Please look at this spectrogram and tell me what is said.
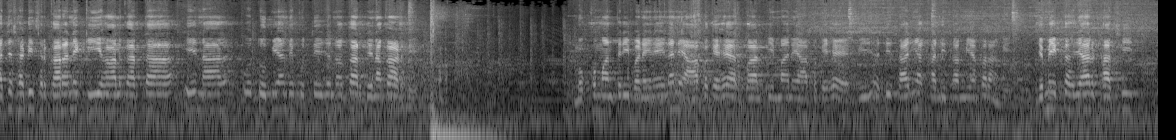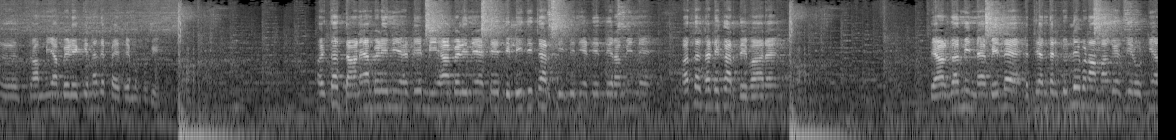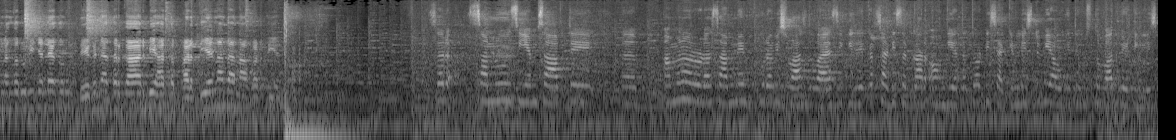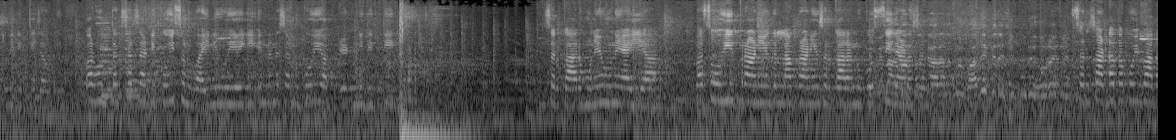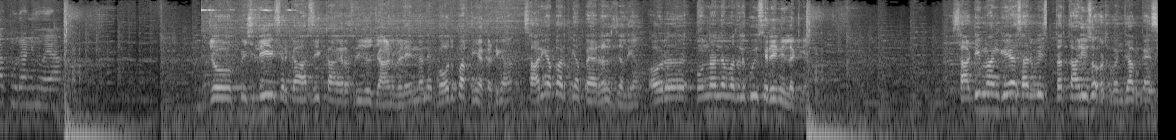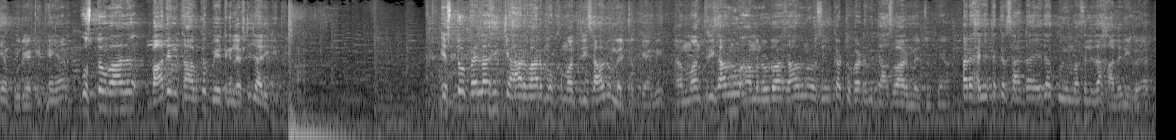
ਅੱਜ ਸਾਡੀ ਸਰਕਾਰਾਂ ਨੇ ਕੀ ਹਾਲ ਕਰਤਾ ਇਹ ਨਾ ਉਹ ਟੋਪੀਆਂ ਦੇ ਕੁੱਤੇ ਜਾਂ ਘਰ ਦੇ ਨਾ ਘਾੜ ਦੇ। ਮੁੱਖ ਮੰਤਰੀ ਬਣੇ ਨੇ ਇਹਨਾਂ ਨੇ ਆਪ ਕਿਹਾ ਹਰਪਾਲ ਚੀਮਾ ਨੇ ਆਪ ਕਿਹਾ ਵੀ ਅਸੀਂ ਸਾਰੀਆਂ ਖਾਲੀ ਥਾਮੀਆਂ ਭਰਾਂਗੇ। ਜਿਵੇਂ 1088 ਅ, ਥਾਮੀਆਂ ਵੇਲੇ ਕਿ ਇਹਨਾਂ ਦੇ ਪੈਸੇ ਮੁੱਕ ਗਏ। ਅੱਜ ਤਾਂ ਦਾਣਿਆਂ ਵੇਲੇ ਨਹੀਂ ਹਟੇ ਮੀਹਾਂ ਵੇਲੇ ਨਹੀਂ ਹਟੇ ਦਿੱਲੀ ਦੀ ਧਰਤੀ ਤੇ ਨਹੀਂ ਹਟੇ 13 ਮਹੀਨੇ। ਆ ਤਾਂ ਸਾਡੇ ਘਰ ਦੇ ਬਾਹਰ ਹੈ। ਸਿਆਲ ਦਾ ਮਹੀਨਾ ਵਿਹਲਾ ਇੱਥੇ ਅੰਦਰ ਚੁੱਲ੍ਹੇ ਬਣਾਵਾਂਗੇ ਅਸੀਂ, ਰੋਟੀਆਂ ਲੰਗਰ ਉਰੀ ਚੱਲਿਆ ਕਰੂ। ਦੇਖਦੇ ਹਾਂ ਸਰਕਾਰ ਵੀ ਹੱਥ ਫੜਦੀ ਹੈ, ਇਹਨਾਂ ਦਾ ਨਾ ਫੜਦੀ ਹੈ। ਸਰ, ਸਾਨੂੰ ਸੀਐਮ ਸਾਹਿਬ ਤੇ ਅਮਨ ਅਰੋੜਾ ਸਾਹਿਬ ਨੇ ਪੂਰਾ ਵਿਸ਼ਵਾਸ ਦਿਵਾਇਆ ਸੀ ਕਿ ਜੇਕਰ ਸਾਡੀ ਸਰਕਾਰ ਆਉਂਦੀ ਹੈ ਤਾਂ ਤੁਹਾਡੀ ਸੈਕੰਡ ਲਿਸਟ ਵੀ ਆਊਗੀ ਤੇ ਉਸ ਤੋਂ ਬਾਅਦ ਵੇਟਿੰਗ ਲਿਸਟ ਵੀ ਦਿੱਤੀ ਜਾਊਗੀ। ਪਰ ਹੁਣ ਤੱਕ ਸਰ, ਸਾਡੀ ਕੋਈ ਸੁਣਵਾਈ ਨਹੀਂ ਹੋਈ ਹੈਗੀ। ਇਹਨਾਂ ਨੇ ਸਾਨੂੰ ਕੋਈ ਅਪਡੇਟ ਨਹੀਂ ਦਿੱਤੀ। ਸਰਕਾਰ ਹੁਣੇ ਹੁਣੇ ਆਈ ਆ। ਬਸ ਉਹੀ ਪੁਰਾਣੀਆਂ ਗੱਲਾਂ ਪੁਰਾਣੀਆਂ ਸਰਕਾਰਾਂ ਨੂੰ ਕੋਸੀ ਜਾਣਾ ਸਰ। ਸਰਕਾਰਾਂ ਨੇ ਕੋਈ ਵਾਅਦੇ ਕਰੇ ਸੀ ਪੂਰੇ ਹੋ ਰਹੇ ਨੇ ਸਰ ਸਾਡਾ ਤਾਂ ਕੋਈ ਵਾਅਦਾ ਪੂਰਾ ਨਹੀਂ ਹੋਇਆ। ਜੋ ਪਿਛਲੀ ਸਰਕਾਰ ਸੀ ਕਾਂਗਰਸ ਦੀ ਜੋ ਜਾਣ ਵੇਲੇ ਇਹਨਾਂ ਨੇ ਬਹੁਤ ਭਰਤੀਆਂ ਕੱਢੀਆਂ ਸਾਰੀਆਂ ਭਰਤੀਆਂ ਪੈਰਲ ਚੱਲੀਆਂ ਔਰ ਉਹਨਾਂ ਨੇ ਮਤਲਬ ਕੋਈ ਸਿਰੇ ਨਹੀਂ ਲੱਗੀਆਂ। ਸਾਡੀ ਮੰਗ ਇਹ ਹੈ ਸਰ ਵੀ 4358 ਵੈਕੈਂਸੀਆਂ ਪੂਰੀਆਂ ਕੀਤੀਆਂ ਜਾਣ। ਉਸ ਤੋਂ ਬਾਅਦ ਵਾਅਦੇ ਮੁਤਾਬਕ ਵੇਟਿੰਗ ਲਿਸਟ ਜਾਰੀ ਕੀਤੀ। ਇਸ ਤੋਂ ਪਹਿਲਾਂ ਅਸੀਂ ਚਾਰ ਵਾਰ ਮੁੱਖ ਮੰਤਰੀ ਸਾਹਿਬ ਨੂੰ ਮਿਲ ਚੁੱਕੇ ਹਾਂਗੇ ਮੰਤਰੀ ਸਾਹਿਬ ਨੂੰ ਅਮਨ ਅਰੋੜਾ ਸਾਹਿਬ ਨੂੰ ਅਸੀਂ ਘੱਟੋ ਘੱਟ ਵੀ 10 ਵਾਰ ਮਿਲ ਚੁੱਕੇ ਹਾਂ। ਪਰ ਹਜੇ ਤੱਕ ਸਾਡਾ ਇਹਦਾ ਕੋਈ ਮਸਲੇ ਦਾ ਹੱਲ ਨਹੀਂ ਹੋਇਆ।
